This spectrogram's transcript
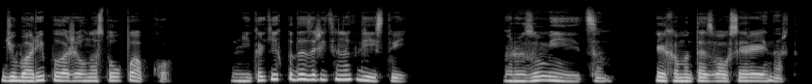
Дюбари положил на стол папку. Никаких подозрительных действий. Разумеется, эхом отозвался Рейнард.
